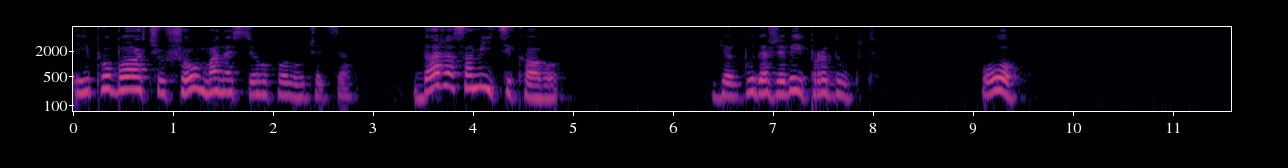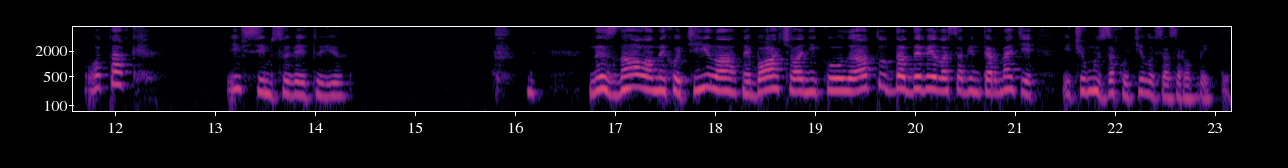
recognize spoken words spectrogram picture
І побачу, що в мене з цього вийде. Даже самі цікаво, як буде живий продукт. О! Отак і всім советую. Не знала, не хотіла, не бачила ніколи, а тут додивилася в інтернеті і чомусь захотілося зробити.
